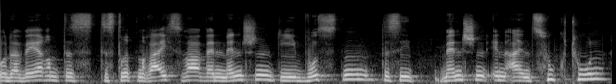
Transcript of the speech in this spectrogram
oder während des, des Dritten Reichs war, wenn Menschen, die wussten, dass sie Menschen in einen Zug tun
